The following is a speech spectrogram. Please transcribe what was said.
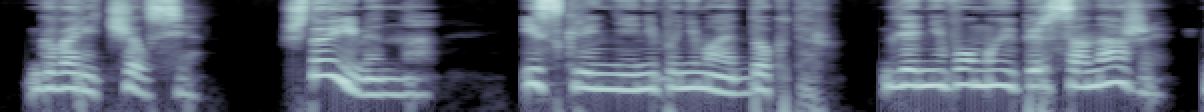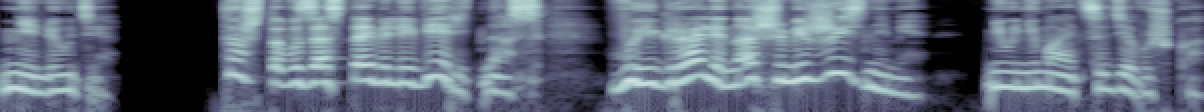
— говорит Челси. «Что именно?» — искренне не понимает доктор. «Для него мы персонажи, не люди». «То, что вы заставили верить нас. Вы играли нашими жизнями», — не унимается девушка.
